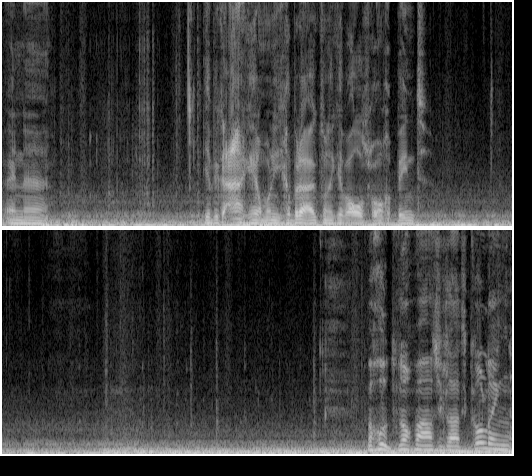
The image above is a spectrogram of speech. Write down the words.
En die heb ik eigenlijk helemaal niet gebruikt, want ik heb alles gewoon gepind. Maar goed, nogmaals, ik laat Colling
